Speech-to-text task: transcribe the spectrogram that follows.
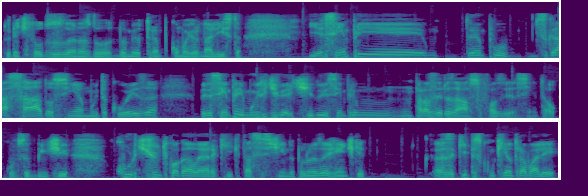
durante todos os anos do, do meu trampo como jornalista. E é sempre um trampo desgraçado, assim, é muita coisa, mas é sempre muito divertido e sempre um, um prazerzaço fazer, assim, tal. A gente curte junto com a galera aqui que está assistindo, pelo menos a gente, que as equipes com quem eu trabalhei,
